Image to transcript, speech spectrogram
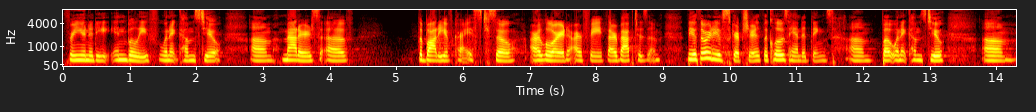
for unity in belief when it comes to um, matters of the body of Christ. So, our Lord, our faith, our baptism, the authority of Scripture, the close handed things. Um, but when it comes to um,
